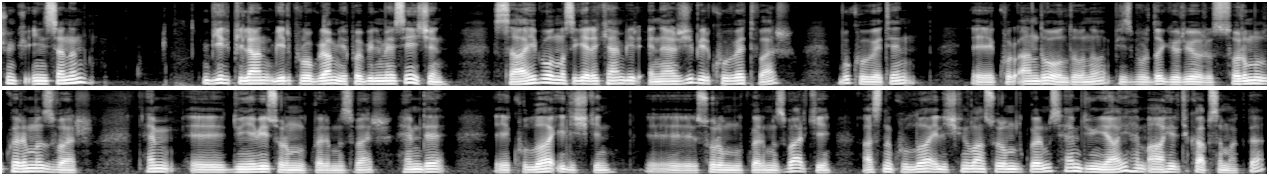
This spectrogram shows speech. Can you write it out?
Çünkü insanın bir plan, bir program yapabilmesi için sahip olması gereken bir enerji, bir kuvvet var. Bu kuvvetin e, Kur'an'da olduğunu biz burada görüyoruz. Sorumluluklarımız var. Hem e, dünyevi sorumluluklarımız var hem de e, kulluğa ilişkin e, sorumluluklarımız var ki aslında kulluğa ilişkin olan sorumluluklarımız hem dünyayı hem ahireti kapsamakta.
